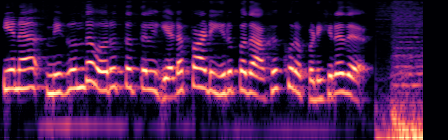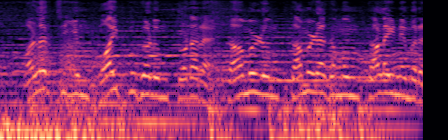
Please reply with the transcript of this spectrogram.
என மிகுந்த வருத்தத்தில் எடப்பாடி இருப்பதாக கூறப்படுகிறது. வளர்ச்சியும் வாய்ப்புகளும் தொடர தமிழும் தமிழகமும் தலைநிமிர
